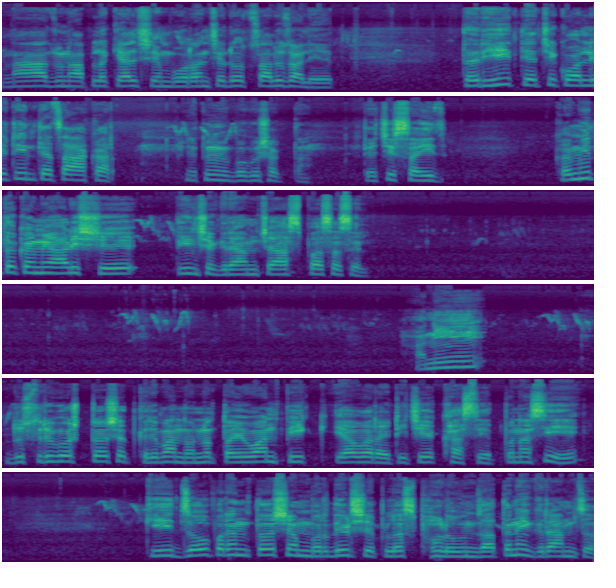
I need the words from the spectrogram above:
ना अजून आपलं कॅल्शियम बोरांचे डोस चालू झाले आहेत तरीही त्याची क्वालिटी आणि त्याचा आकार हे तुम्ही बघू शकता. त्याची साईज कमी तर कमी अडीचशे तीनशे ग्रॅमच्या आसपास असेल. आणि दुसरी गोष्ट शेतकरी बांधवांनो तैवान पीक या व्हरायटीची एक खासियत पण अशी आहे की जोपर्यंत शंभर दीडशे प्लस फळ होऊन जातं नाही ग्रामचं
